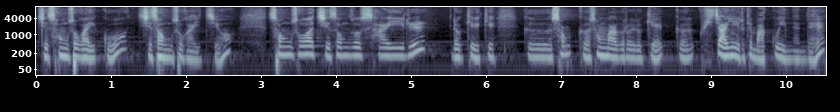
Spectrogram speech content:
성소가 있고 지성소가 있지요. 성소와 지성소 사이를 이렇게 이렇게 그, 성, 그 성막으로 이렇게 그 휘장이 이렇게 막고 있는데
